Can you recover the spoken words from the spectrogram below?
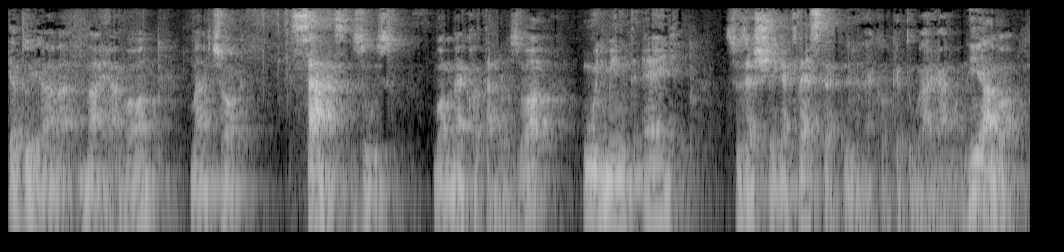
kettőjábájában már csak száz zúz van meghatározva, úgy, mint egy szüzességet vesztett nőnek a ketubájában. Hiába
